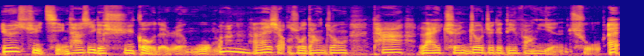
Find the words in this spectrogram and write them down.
因为许晴她是一个虚构的人物嘛，嗯、他在小说当中她来泉州这个地方演出，哎，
